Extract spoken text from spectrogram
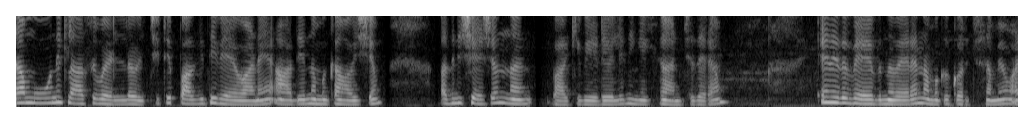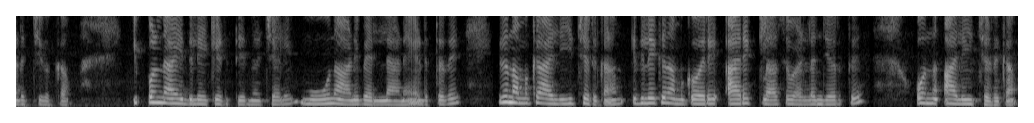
ഞാൻ മൂന്ന് ഗ്ലാസ് വെള്ളം ഒഴിച്ചിട്ട് പകുതി വേവാണ്. ആദ്യം നമുക്ക് ആവശ്യം. അതിനുശേഷം ഞാൻ ബാക്കി വീഡിയോയിൽ നിങ്ങൾക്ക് കാണിച്ചു തരാം. ഇനി ഇത് വേവുന്ന വരെ നമുക്ക് കുറച്ച് സമയം അടച്ചു വെക്കാം. ഇപ്പോൾ ഞാൻ ഇതിലേക്ക് എടുത്തതെന്ന് വെച്ചാൽ മൂന്നാണി വെല്ലാണ് എടുത്തത്. ഇത് നമുക്ക് അലിയിച്ചെടുക്കണം. ഇതിലേക്ക് നമുക്ക് ഒരു അര ഗ്ലാസ് വെള്ളം ചേർത്ത് ഒന്ന് അലിയിച്ചെടുക്കാം.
